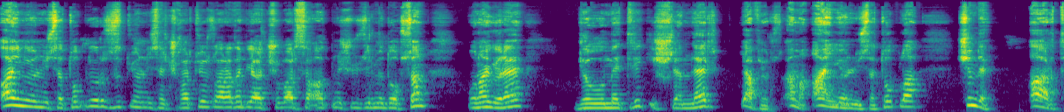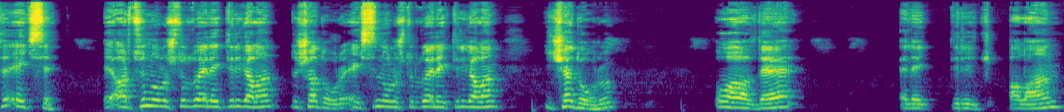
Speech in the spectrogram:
Aynı yönlüyse topluyoruz, zıt yönlüyse çıkartıyoruz. Arada bir açı varsa 60, 120, 90 ona göre geometrik işlemler yapıyoruz. Ama aynı yönlüyse topla. Şimdi artı eksi. E, artının oluşturduğu elektrik alan dışa doğru. Eksinin oluşturduğu elektrik alan içe doğru. O halde elektrik alan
